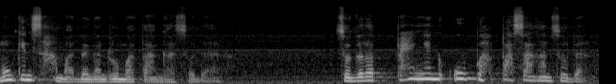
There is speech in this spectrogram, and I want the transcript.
Mungkin sama dengan rumah tangga saudara. Saudara pengen ubah pasangan saudara.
